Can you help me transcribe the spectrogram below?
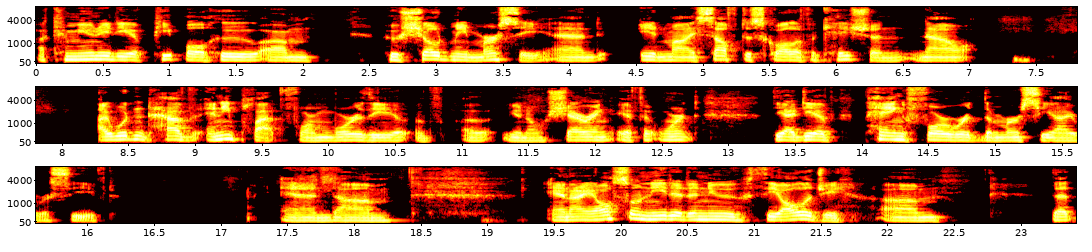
a community of people who um, who showed me mercy. And in my self disqualification, now I wouldn't have any platform worthy of uh, you know sharing if it weren't the idea of paying forward the mercy I received. And um, and I also needed a new theology um, that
